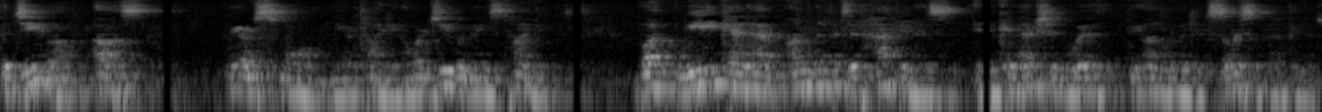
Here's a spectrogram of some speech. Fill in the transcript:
The jiva, us, we are small, we are tiny. The word jiva means tiny. But we can have unlimited happiness in connection with the unlimited source of happiness.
